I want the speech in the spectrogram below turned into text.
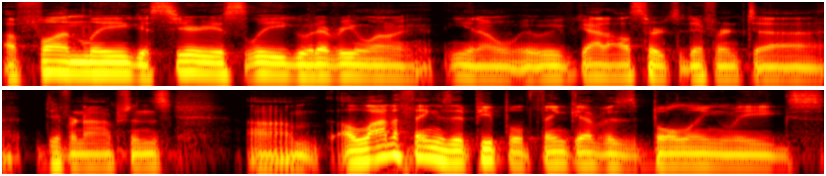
a fun league, a serious league, whatever you want to. You know, we- we've got all sorts of different uh, different options. Um, a lot of things that people think of as bowling leagues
